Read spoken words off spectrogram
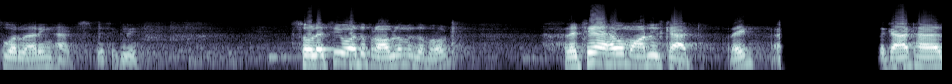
who are wearing hats, basically. So let's see what the problem is about. Let's say I have a model cat, right? The cat has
